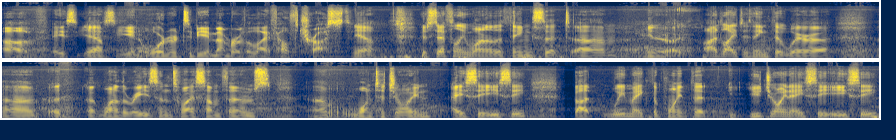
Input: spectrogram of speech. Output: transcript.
of ACEC in order to be a member of the Life Health Trust. Yeah, it's definitely one of the things that um, you know. I'd like to think that we're a, um, a, a, one of the reasons why some firms uh, want to join ACEC. But we make the point that you join ACEC,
